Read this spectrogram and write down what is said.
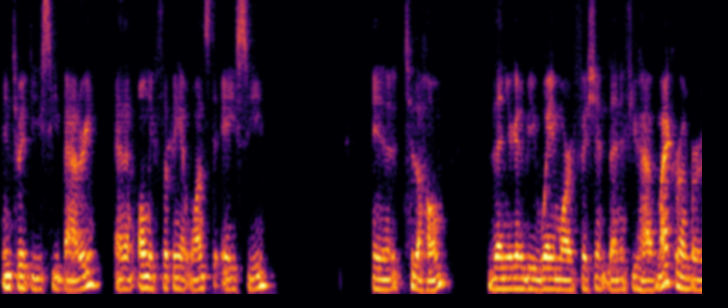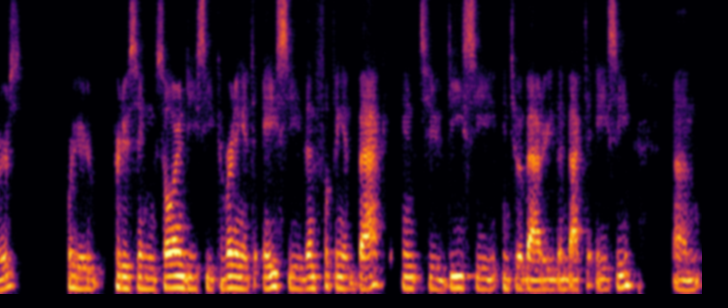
into a DC battery and then only flipping it once to AC in, to the home, then you're going to be way more efficient than if you have microinverters where you're producing solar and DC, converting it to AC, then flipping it back into DC into a battery, then back to AC. Um,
